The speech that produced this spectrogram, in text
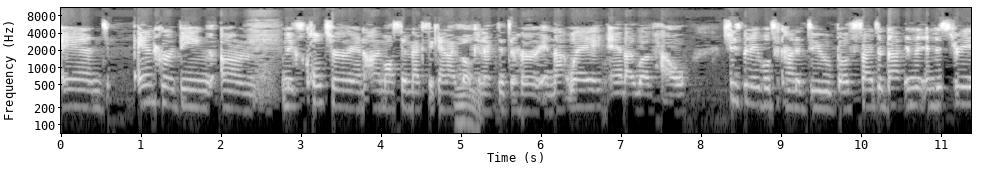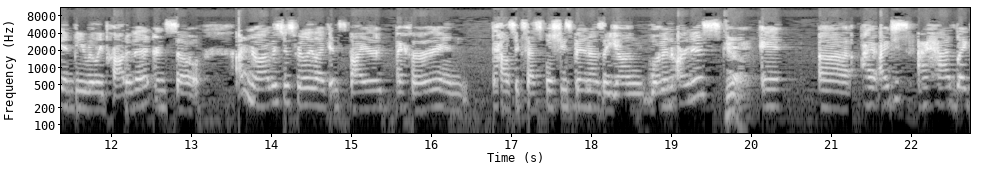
and and her being um, mixed culture, and I'm also Mexican, I felt Mm. connected to her in that way, and I love how she's been able to kind of do both sides of that in the industry and be really proud of it. And so, I don't know, I was just really like inspired by her and how successful she's been as a young woman artist Yeah. and uh, I, I just I had like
